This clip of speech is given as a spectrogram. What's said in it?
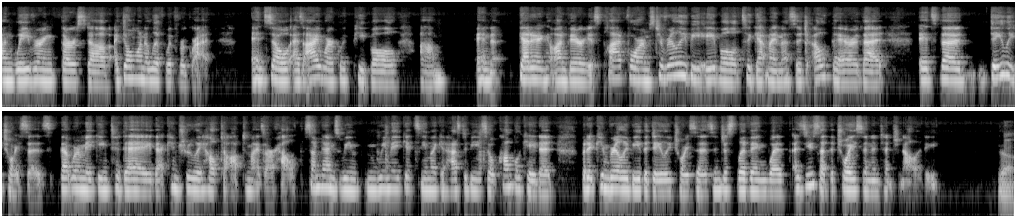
unwavering thirst of i don't want to live with regret and so, as I work with people um, and getting on various platforms to really be able to get my message out there that it's the daily choices that we're making today that can truly help to optimize our health. Sometimes we we make it seem like it has to be so complicated, but it can really be the daily choices and just living with, as you said, the choice and intentionality. Yeah.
